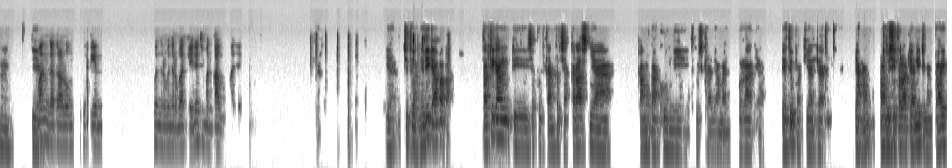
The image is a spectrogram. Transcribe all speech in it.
Hmm, iya, cuman nggak terlalu ngikutin bener-bener banget kayak dia cuman kagum aja ya, gitu. Jadi tidak apa-apa. Tadi kan disebutkan kerja kerasnya, kamu kagumi, terus gaya main bolanya. Ya, Itu bagian dari yang harus diteladani dengan baik.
